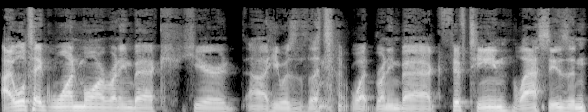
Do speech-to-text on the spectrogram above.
I will take one more running back here. Uh, he was the what running back 15 last season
